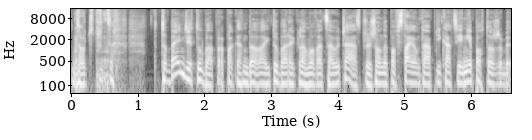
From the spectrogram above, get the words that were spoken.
No, to, to będzie tuba propagandowa i tuba reklamowa cały czas. Przecież one powstają, te aplikacje, nie po to, żeby...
